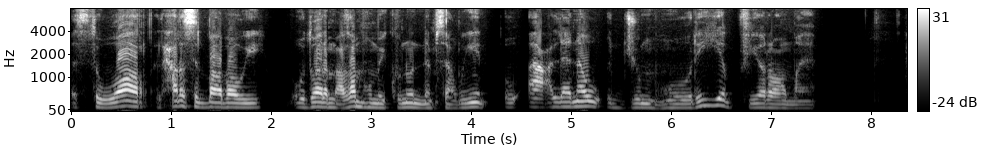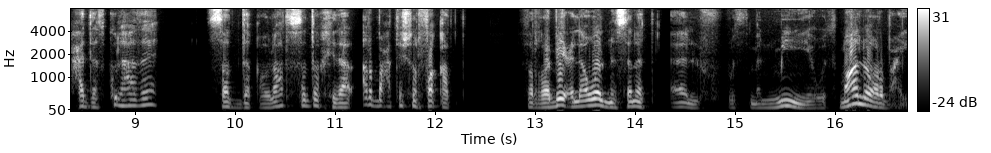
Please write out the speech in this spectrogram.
الثوار الحرس البابوي وذولا معظمهم يكونون نمساويين وأعلنوا الجمهورية في روما. حدث كل هذا صدق أو لا تصدق خلال أربعة أشهر فقط في الربيع الأول من سنة 1848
